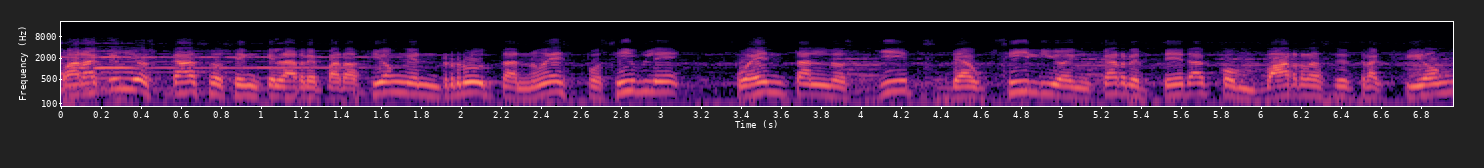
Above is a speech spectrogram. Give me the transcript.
Para aquellos casos en que la reparación en ruta no es posible, cuentan los jeeps de auxilio en carretera con barras de tracción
